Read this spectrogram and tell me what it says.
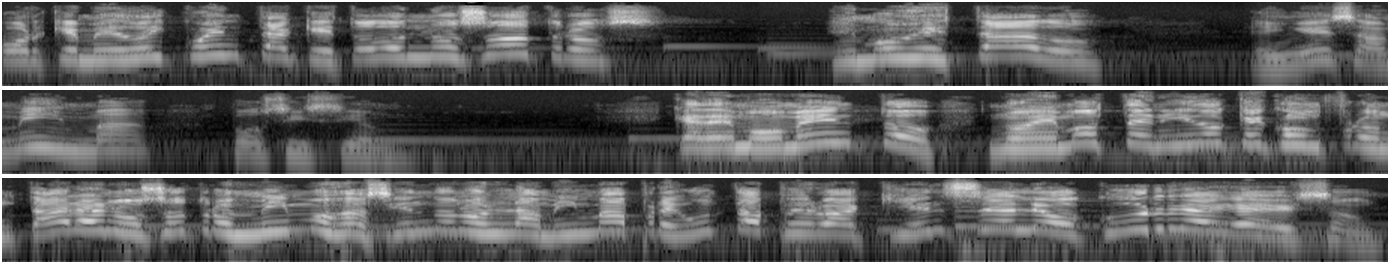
Porque me doy cuenta que todos nosotros hemos estado en esa misma posición. Que de momento nos hemos tenido que confrontar a nosotros mismos haciéndonos la misma pregunta, pero ¿a quién se le ocurre, Gerson?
